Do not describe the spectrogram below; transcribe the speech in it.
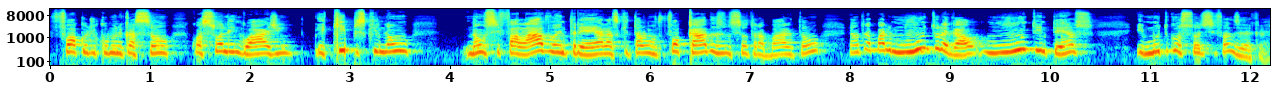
foco de comunicação, com a sua linguagem, equipes que não não se falavam entre elas, que estavam focadas no seu trabalho. Então, é um trabalho muito legal, muito intenso e muito gostoso de se fazer, cara.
